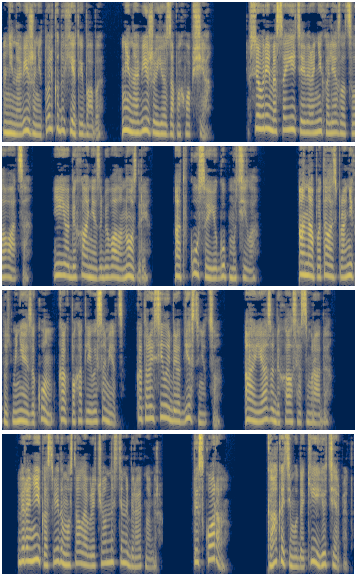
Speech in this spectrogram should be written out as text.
Ненавижу не только духи этой бабы. Ненавижу ее запах вообще. Все время соития Вероника лезла целоваться. Ее дыхание забивало ноздри. От вкуса ее губ мутило. Она пыталась проникнуть меня языком, как похотливый самец, который силой берет девственницу, а я задыхался от смрада. Вероника с видом усталой обреченности набирает номер. «Ты скоро?» Как эти мудаки ее терпят?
